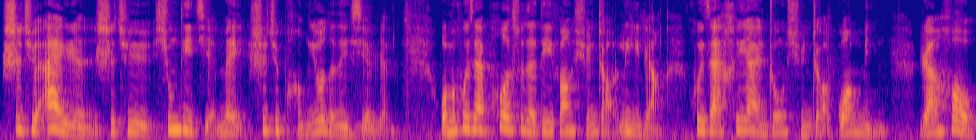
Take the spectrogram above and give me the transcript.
失去爱人、失去兄弟姐妹、失去朋友的那些人。我们会在破碎的地方寻找力量，会在黑暗中寻找光明，然后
